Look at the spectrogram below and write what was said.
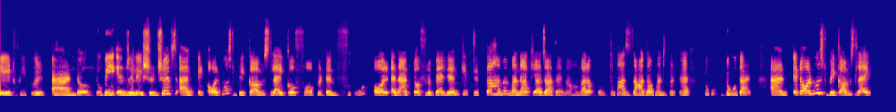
date people and uh, to be in relationships and it almost becomes like a forbidden fruit or an act of rebellion कि जितना हमें मना किया जाता है ना हमारा उतना ज़्यादा मन करता है to do that and it almost becomes like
